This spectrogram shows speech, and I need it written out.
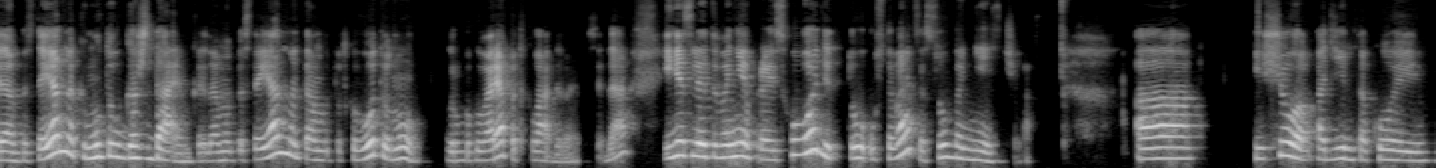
когда мы постоянно кому-то угождаем, когда мы постоянно там вот под кого-то, ну, грубо говоря, подкладываемся, да. И если этого не происходит, то уставать особо не с чего. А еще один такой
